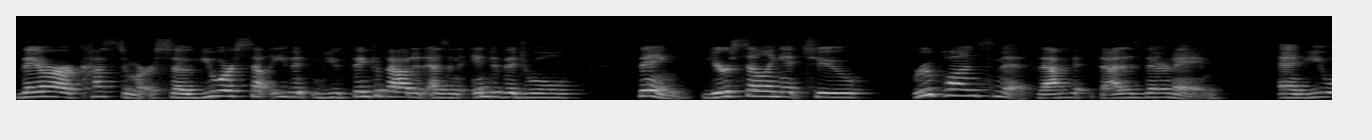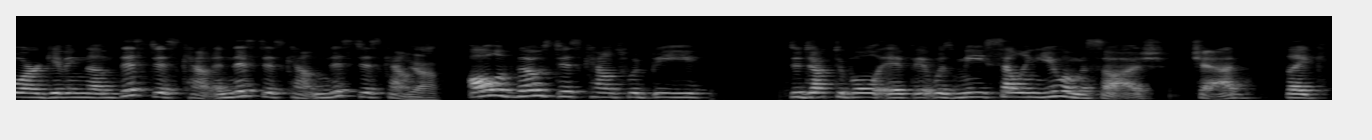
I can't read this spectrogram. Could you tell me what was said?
they are a customer. So you are sell even you think about it as an individual thing. You're selling it to Groupon Smith. That that is their name. And you are giving them this discount and this discount and this discount. Yeah. All of those discounts would be deductible if it was me selling you a massage, Chad. Like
